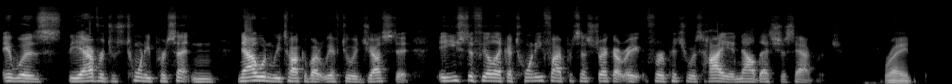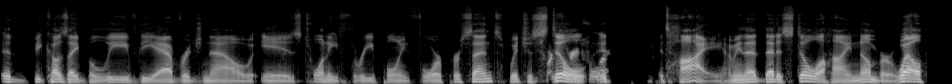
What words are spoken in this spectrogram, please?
it was the average was 20%. And now when we talk about it, we have to adjust it. It used to feel like a 25% strikeout rate for a pitcher was high, and now that's just average. Right. It, because I believe the average now is 23.4%, which is still it, it's high. I mean that that is still a high number. Well,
